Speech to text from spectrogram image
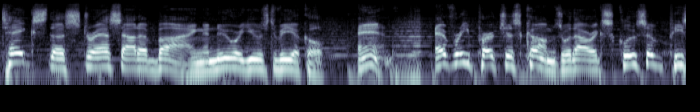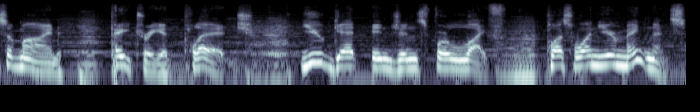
takes the stress out of buying a new or used vehicle. And every purchase comes with our exclusive peace of mind Patriot Pledge. You get engines for life, plus one year maintenance,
